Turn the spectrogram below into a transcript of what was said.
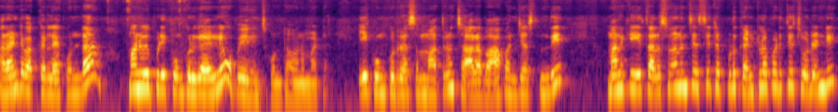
అలాంటివి అక్కర్ లేకుండా మనం ఇప్పుడు ఈ కుంకుడుగాయల్ని ఉపయోగించుకుంటాం అనమాట ఈ కుంకుడు రసం మాత్రం చాలా బాగా పనిచేస్తుంది. మనకి తలస్నానం చేసేటప్పుడు కంటిలో పడితే చూడండి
